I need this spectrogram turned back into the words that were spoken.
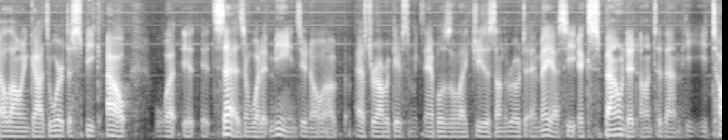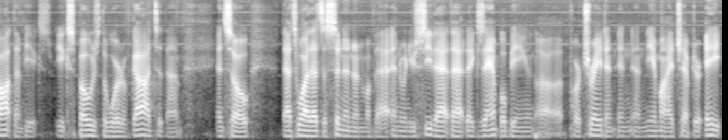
allowing God's Word to speak out what it, it says and what it means. You know, uh, Pastor Robert gave some examples of like Jesus on the road to Emmaus. He expounded unto them. He, he taught them. He, ex- he exposed the word of God to them. And so that's why that's a synonym of that. And when you see that that example being uh, portrayed in, in, in, Nehemiah chapter eight,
